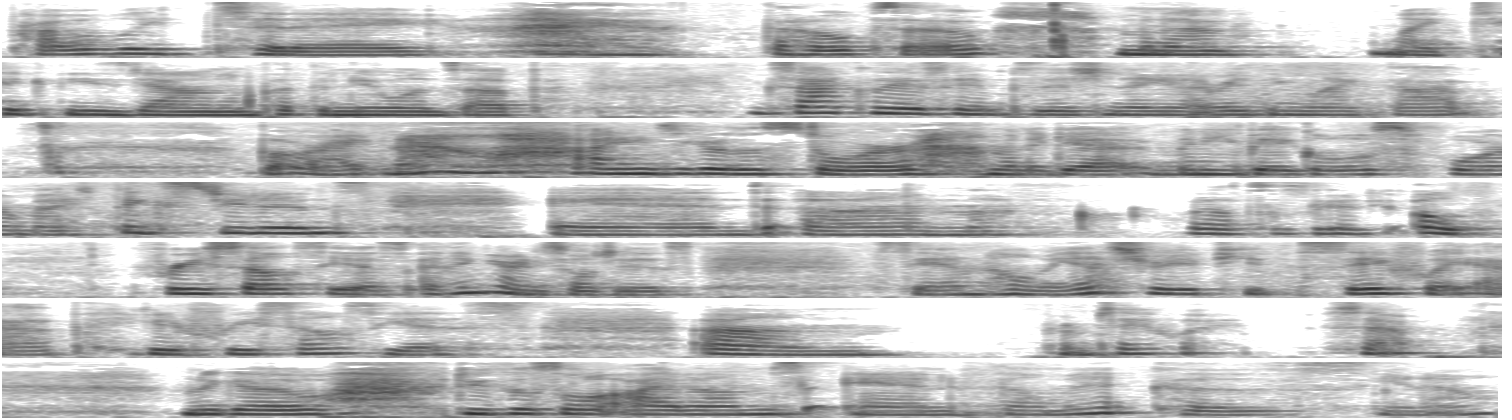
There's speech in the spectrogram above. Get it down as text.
probably today. I hope so. I'm gonna like take these down and put the new ones up exactly the same positioning and everything like that. But right now, I need to go to the store. I'm gonna get mini bagels for my FIG students and um, what else was I gonna do? Oh, free Celsius. I think I already told you this. Sam told me yesterday if you get the Safeway app, you get a free Celsius um, from Safeway. So I'm gonna go do those little items and film it because, you know,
